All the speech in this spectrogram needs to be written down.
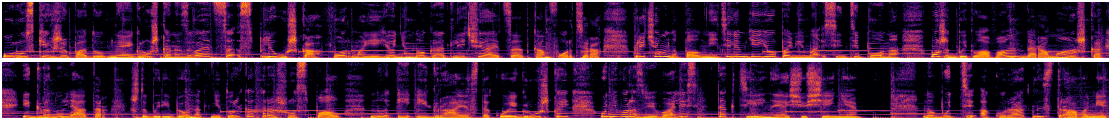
У русских же подобная игрушка называется сплюшка. Форма ее немного отличается от комфортера. Причем наполнителем ее, помимо синтепона, может быть лаванда, ромашка и гранулятор, чтобы ребенок не только хорошо спал, но и играя с такой игрушкой, у него развивались тактильные ощущения но будьте аккуратны с травами.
